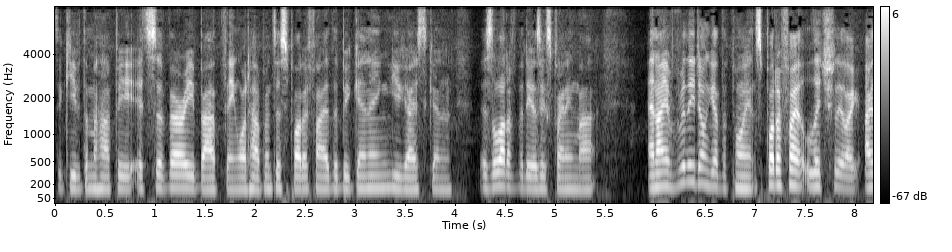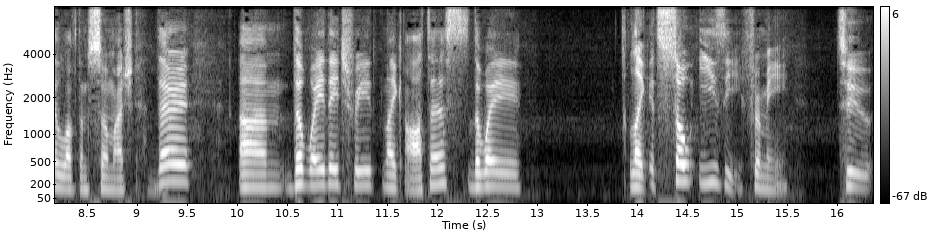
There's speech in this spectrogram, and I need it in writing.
to keep them happy. It's a very bad thing. What happened to Spotify at the beginning? You guys can. There's a lot of videos explaining that, and I really don't get the point. Spotify, literally, like I love them so much. Mm. They're um the way they treat like artists, the way like it's so easy for me to.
